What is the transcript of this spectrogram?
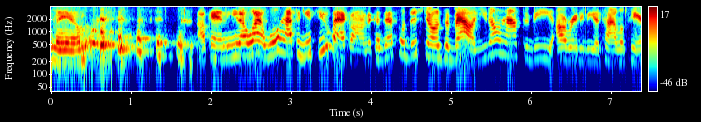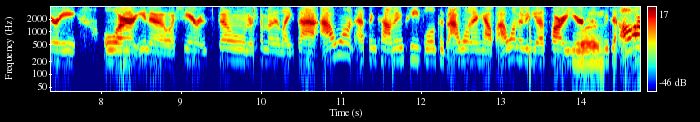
ma'am. okay, and you know what? We'll have to get you back on because that's what this show is about. You don't have to be already be a Tyler Perry or you know a Sharon Stone or somebody like that. I want up and coming people because I want to help. I want to be a part of your. Right. We said, oh, I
